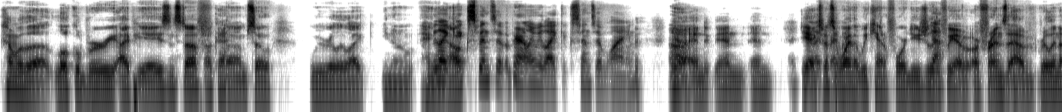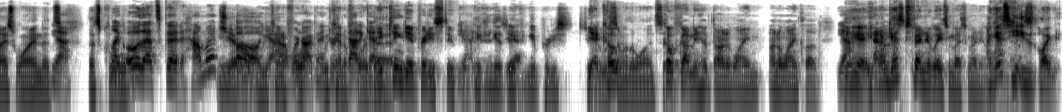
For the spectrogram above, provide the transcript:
some of the local brewery IPAs and stuff. Okay. Um, so we really like, you know, hanging We like out. expensive. Apparently, we like expensive wine. Yeah, and and and I do yeah, like expensive red wine that we can't afford usually. Yeah. If we have our friends that have really nice wine, that's yeah, that's cool. like oh, that's good. How much? Yeah, oh we yeah, can't afford, we're not going we to can't drink that again. that. it can get pretty stupid. Yeah. it can get yeah. it can get pretty stupid Yeah, with some of the wine stuff. Coke got me hooked on a wine on a wine club. Yeah, yeah, yeah. I I'm guess spending way too much money. On I guess wine now. he's like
